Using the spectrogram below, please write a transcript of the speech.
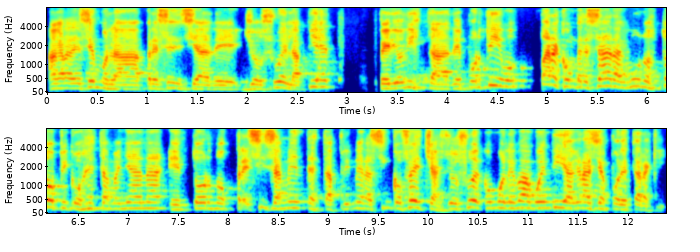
Agradecemos la presencia de Josué Lapierre, periodista deportivo, para conversar algunos tópicos esta mañana en torno precisamente a estas primeras cinco fechas. Josué, ¿cómo le va? Buen día, gracias por estar aquí.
